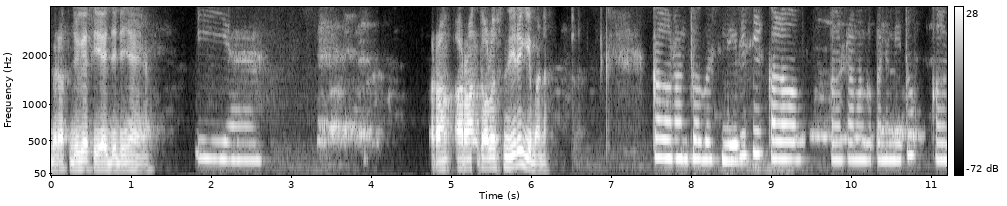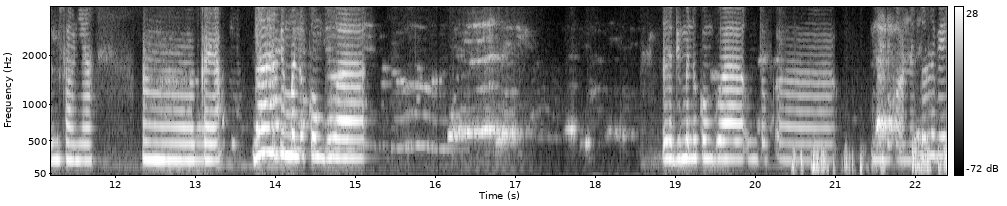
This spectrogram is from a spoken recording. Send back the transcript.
berat juga sih ya jadinya ya. Iya, Orang orang tua lu sendiri gimana? kalau orang tua gue sendiri sih, kalau eh, selama gue pandemi itu, kalau misalnya eh, kayak dia lebih mendukung gue, lebih mendukung gue untuk eh, membuka online itu lebih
